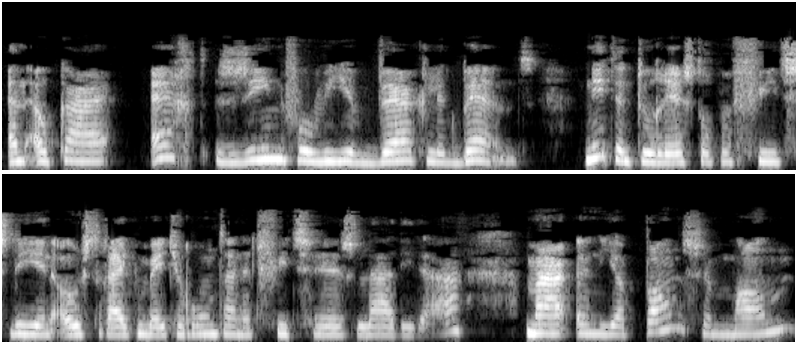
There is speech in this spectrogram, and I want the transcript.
en elkaar echt zien voor wie je werkelijk bent. Niet een toerist op een fiets die in Oostenrijk een beetje rond aan het fietsen is, ladida. Maar een Japanse man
